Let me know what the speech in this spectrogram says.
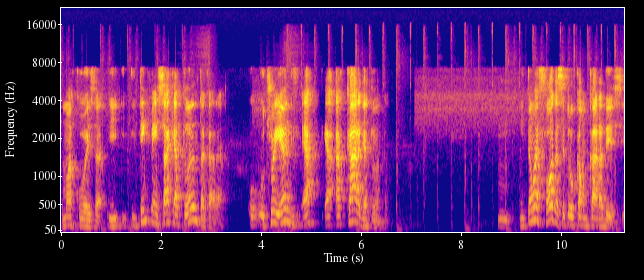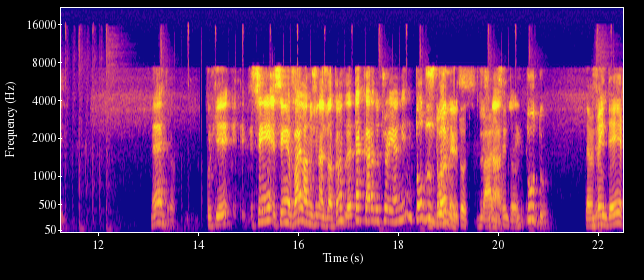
uma coisa. E, e tem que pensar que Atlanta, cara, o, o Trae Young é a, é a cara de Atlanta. hum, Então é foda você trocar um cara desse. Né? Porque você, vai lá no ginásio do Atlanta, deve ter a cara do Trae Young em todos os Em banners tudo, do claro, ginásio. sem dúvida. Em tudo. Deve vender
